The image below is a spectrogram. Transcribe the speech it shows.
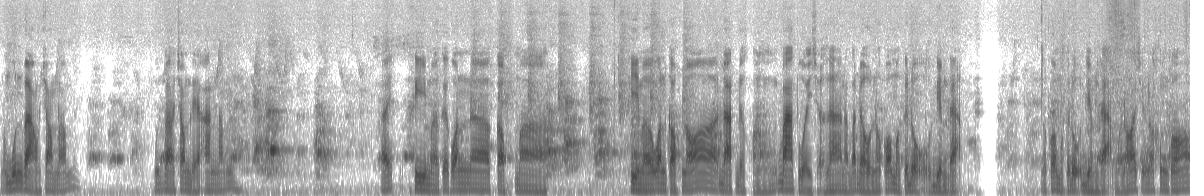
Nó muốn vào trong lắm. Muốn vào trong để ăn lắm này. Đấy khi mà cái con ờ, cọc mà khi mà con cọc nó đạt được khoảng 3 tuổi trở ra là bắt đầu nó có một cái độ điềm đạm. Nó có một cái độ điềm đạm của nó chứ nó không có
